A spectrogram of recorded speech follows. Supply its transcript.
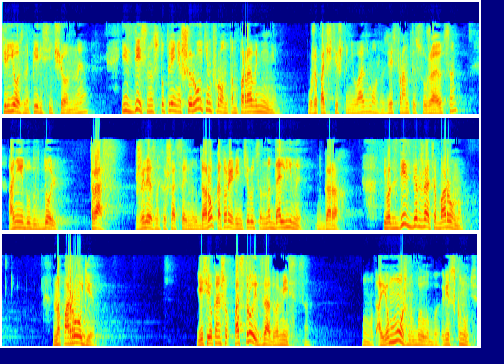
серьезно пересеченная. И здесь наступление широким фронтом по равнине уже почти что невозможно. Здесь фронты сужаются, они идут вдоль трасс железных и шоссейных дорог, которые ориентируются на долины в горах. И вот здесь держать оборону на пороге если ее, конечно, построить за два месяца, вот, а ее можно было бы рискнуть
